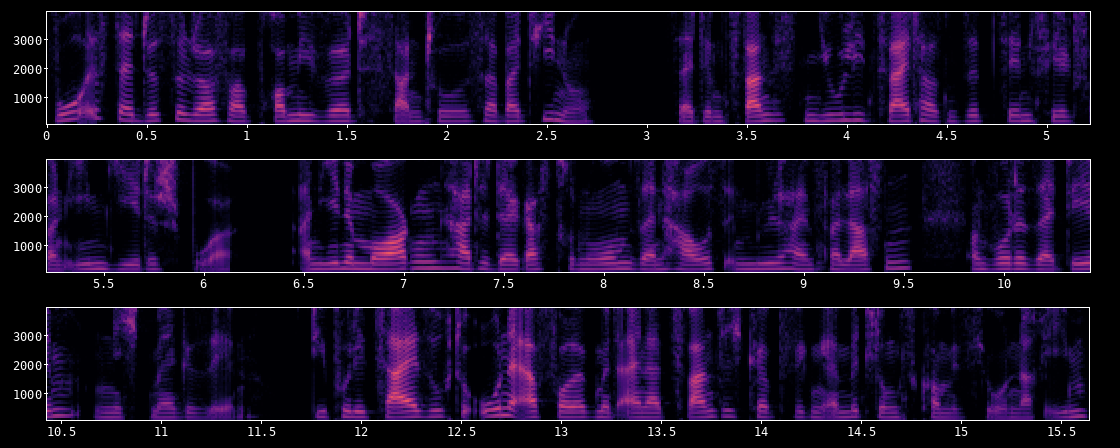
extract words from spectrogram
Wo ist der Düsseldorfer Promi-Wirt Santo Sabatino? Seit dem 20. Juli 2017 fehlt von ihm jede Spur. An jenem Morgen hatte der Gastronom sein Haus in Mülheim verlassen und wurde seitdem nicht mehr gesehen. Die Polizei suchte ohne Erfolg mit einer 20-köpfigen Ermittlungskommission nach ihm.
